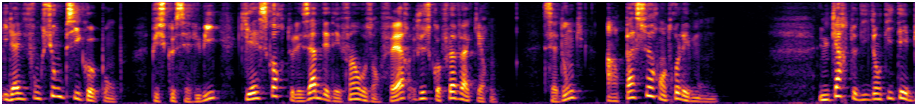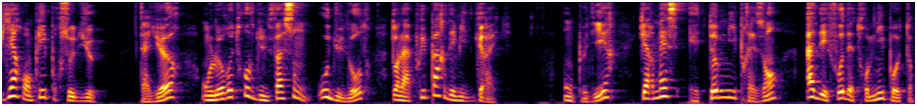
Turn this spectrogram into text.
il a une fonction psychopompe, puisque c'est lui qui escorte les âmes des défunts aux enfers jusqu'au fleuve Achéron. C'est donc un passeur entre les mondes. Une carte d'identité bien remplie pour ce dieu. D'ailleurs, on le retrouve d'une façon ou d'une autre dans la plupart des mythes grecs. On peut dire qu'Hermès est omniprésent à défaut d'être omnipotent.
